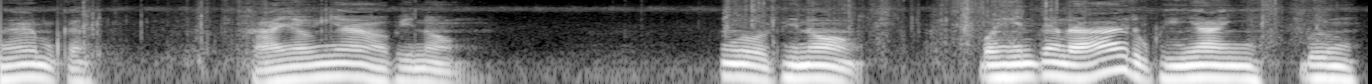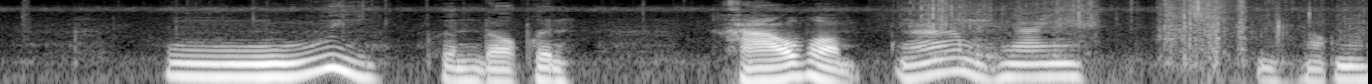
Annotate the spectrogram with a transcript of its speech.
งามกัน ขายาวๆพี่น้องโอ้ยพี่น้องบ่เห็นจังได้ลูกพี่ใหญ่เบิ่งอุ้ยเพิ่นดอกเพิ่นขาวผอมงามใหญ่ดอกนึง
